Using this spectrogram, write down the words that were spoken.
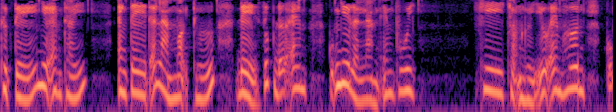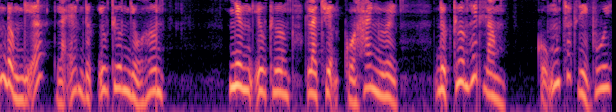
Thực tế như em thấy, anh Tê đã làm mọi thứ để giúp đỡ em cũng như là làm em vui. Khi chọn người yêu em hơn cũng đồng nghĩa là em được yêu thương nhiều hơn. Nhưng yêu thương là chuyện của hai người, được thương hết lòng cũng chắc gì vui,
